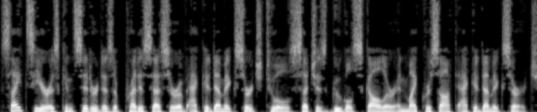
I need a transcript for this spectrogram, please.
CiteSeer is considered as a predecessor of academic search tools such as Google Scholar and Microsoft Academic Search.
